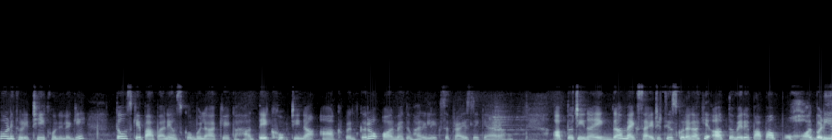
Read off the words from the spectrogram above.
थोड़ी थोड़ी ठीक होने लगी तो उसके पापा ने उसको बुला के कहा, देखो, टीना, आँख बंद करो और मैं तुम्हारे लिए एक सरप्राइज़ लेके आया हूँ। अब तो टीना एकदम एक्साइटेड थी। उसको लगा कि अब तो मेरे पापा बहुत बड़ी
